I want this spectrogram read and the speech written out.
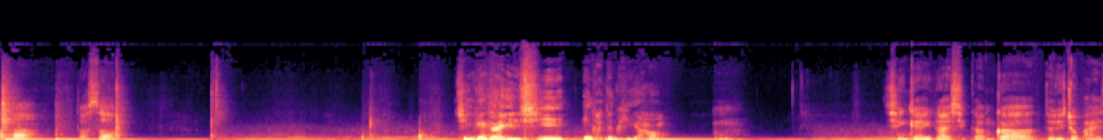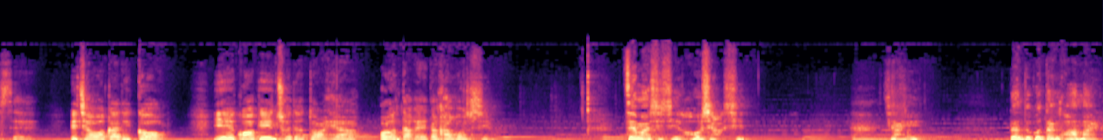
阿妈、大嫂，亲家甲医师应该转去啊吼。应该是感觉对你足歹势，而且我甲你讲，伊会赶紧找到大兄，互咱大家当较放心。这嘛是一个好消息。佳云，咱就搁等看卖啦。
